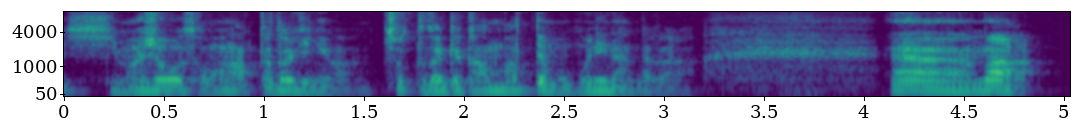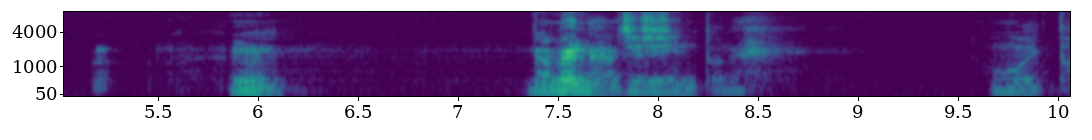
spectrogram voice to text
しましょう。そうなった時にはちょっとだけ頑張っても無理なんだから。あまあうん。なめんなよ自信とね。おいと。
